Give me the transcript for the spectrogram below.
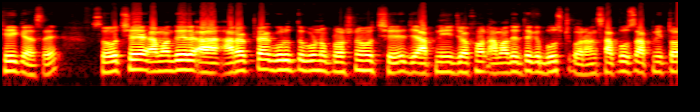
ঠিক আছে। সো হচ্ছে আমাদের আর একটা গুরুত্বপূর্ণ প্রশ্ন হচ্ছে যে আপনি যখন আমাদের থেকে বুস্ট করান সাপোজ আপনি তো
